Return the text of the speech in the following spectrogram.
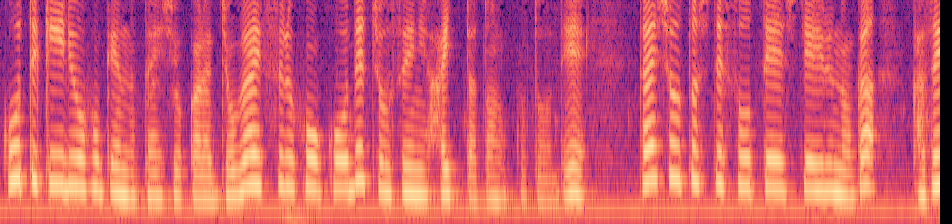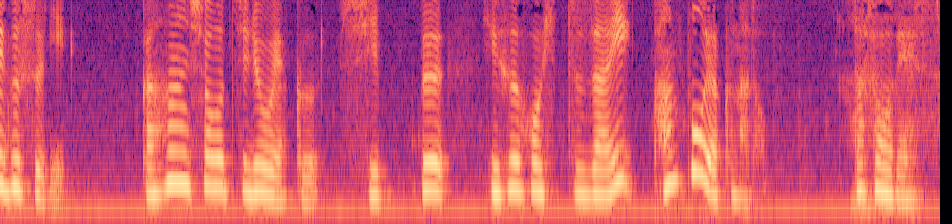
公的医療保険の対象から除外する方向で調整に入ったとのことで対象として想定しているのが風邪薬花粉症治療薬湿布皮膚保湿剤漢方薬などだそうです。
